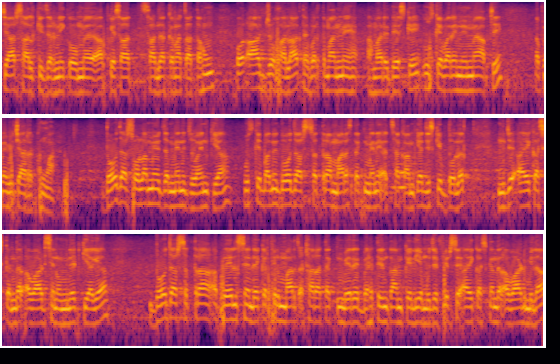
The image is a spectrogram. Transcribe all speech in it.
चार साल की जर्नी को मैं आपके साथ साझा करना चाहता हूँ और आज जो हालात है वर्तमान में हमारे देश के, उसके बारे में मैं आपसे अपने विचार रखूँगा। 2016 में जब मैंने ज्वाइन किया, उसके बाद में 2017 मार्च तक मैंने अच्छा काम किया, जिसकी बदौलत मुझे आय का सिकंदर अवार्ड से नॉमिनेट किया गया। 2017 अप्रैल से लेकर फिर मार्च 18 तक मेरे बेहतरीन काम के लिए मुझे फिर से आय का सिकंदर अवार्ड मिला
